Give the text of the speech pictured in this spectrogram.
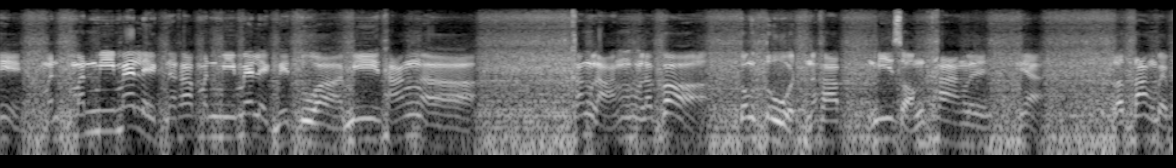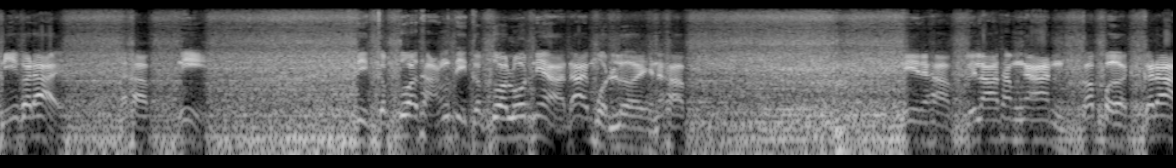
นี่มันมันมีแม่เหล็กนะครับ มันมีแม่เหล็กในตัวมีทั้งข้างหลังแล้วก็ตรงตูดนะครับ มีสองทางเลยเนี่ยเราตั้งแบบนี้ก็ได้ นะครับ นี่ ติดกับตัวถังติดกับตัวรถเนี่ยได้หมดเลยนะครับ นี่นะครับ เวลาทำงานก็เปิดก็ได้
